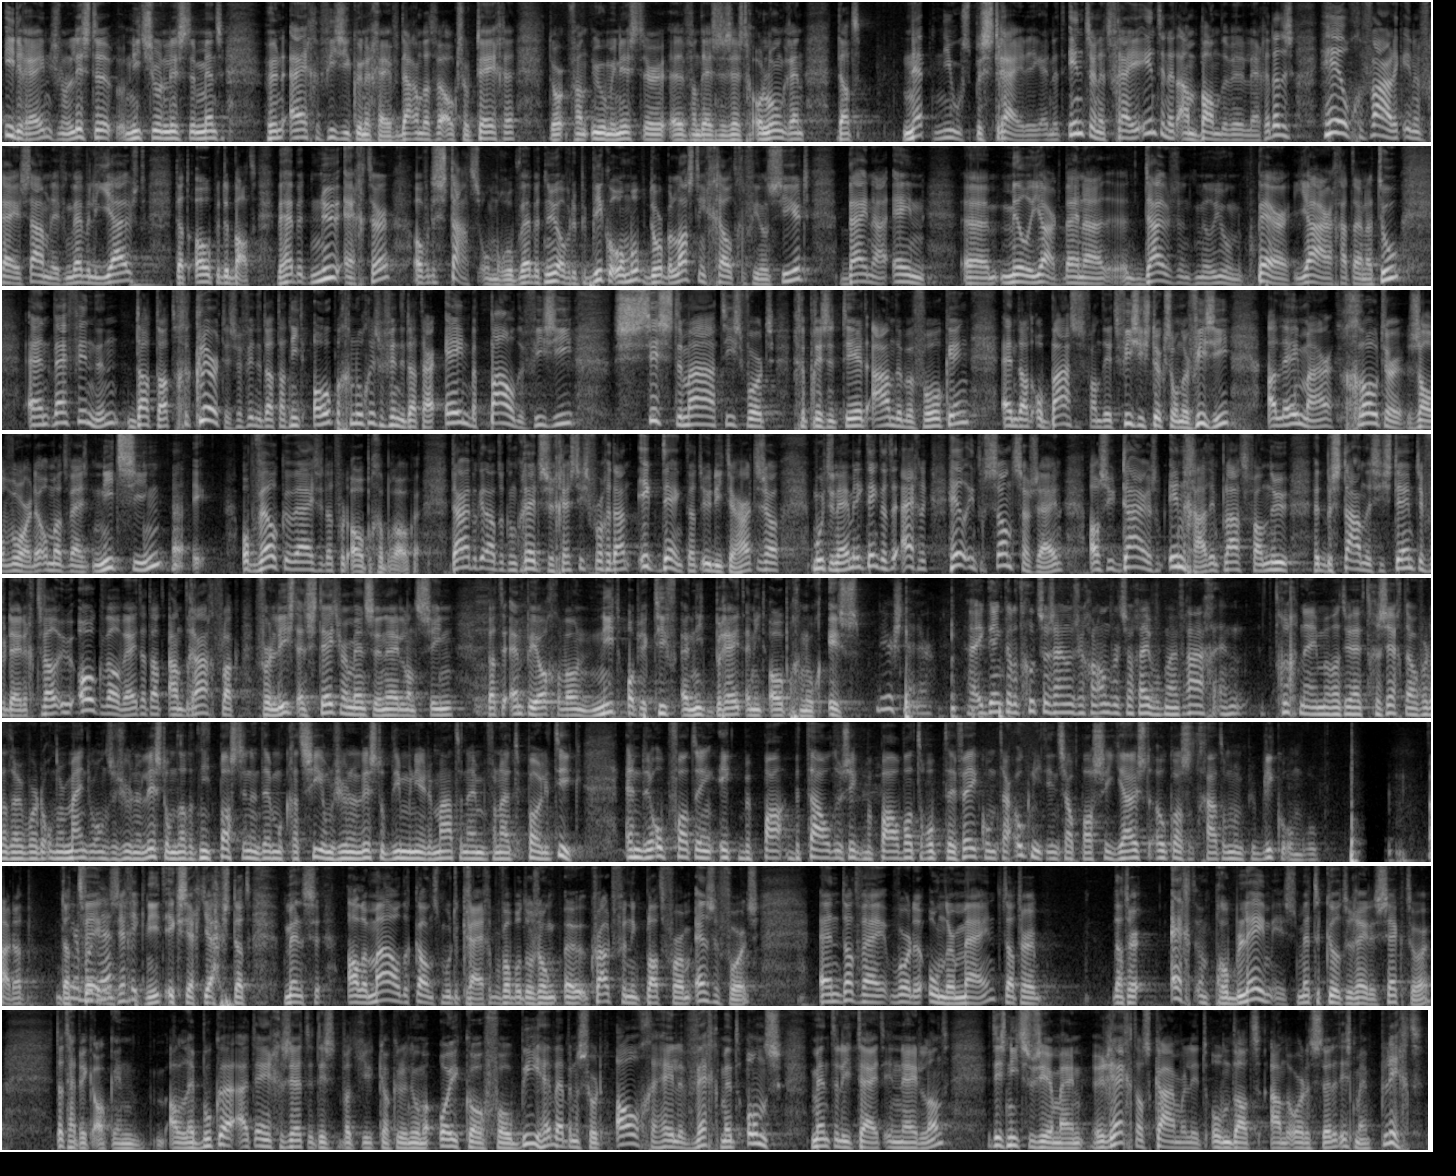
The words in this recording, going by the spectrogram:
iedereen, journalisten, niet-journalisten, mensen, hun eigen visie kunnen geven. Daarom dat we ook zo tegen, door, van uw minister eh, van D66, Ollongren, dat nepnieuwsbestrijding en het internet, vrije internet aan banden willen leggen. Dat is heel gevaarlijk in een vrije samenleving. Wij willen juist dat open debat. We hebben het nu echter over de staatsomroep. We hebben het nu over de publieke omroep, door belastinggeld gefinancierd. Bijna 1 eh, miljard, bijna eh, 1000 miljoen per jaar gaat daar naartoe. En wij vinden dat dat gekleurd is. We vinden dat dat niet open genoeg is. We vinden dat daar één bepaalde visie systematisch wordt gepresenteerd aan de bevolking. En dat op basis van dit visiestuk zonder visie alleen maar groter zal worden. Omdat wij niet zien. Op welke wijze dat wordt opengebroken. Daar heb ik een aantal concrete suggesties voor gedaan. Ik denk dat u die ter harte zou moeten nemen. En ik denk dat het eigenlijk heel interessant zou zijn als u daar eens op ingaat. In plaats van nu het bestaande systeem te verdedigen. Terwijl u ook wel weet dat dat aan draagvlak verliest. En steeds meer mensen in Nederland zien dat de NPO gewoon niet objectief en niet breed en niet open genoeg is. De heer Sneller. Ja, ik denk dat het goed zou zijn als u gewoon antwoord zou geven op mijn vraag. En terugnemen wat u heeft gezegd over dat we worden ondermijnd door onze journalisten. Omdat het niet past in een democratie om journalisten op die manier de maat te nemen vanuit de politiek. En de opvatting, ik bepaal, betaal dus ik bepaal wat er op tv komt, daar ook niet in zou passen. Juist ook als het gaat om een publieke omroep. Nou, dat, dat tweede zeg ik niet. Ik zeg juist dat mensen allemaal de kans moeten krijgen, bijvoorbeeld door zo'n eh, crowdfunding-platform enzovoorts. En dat wij worden ondermijnd, dat er, dat er echt een probleem is met de culturele sector. Dat heb ik ook in allerlei boeken uiteengezet. Het is wat je kan kunnen noemen oikofobie. Hè? We hebben een soort algehele weg met ons mentaliteit in Nederland. Het is niet zozeer mijn recht als Kamerlid om dat aan de orde te stellen. Het is mijn plicht.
